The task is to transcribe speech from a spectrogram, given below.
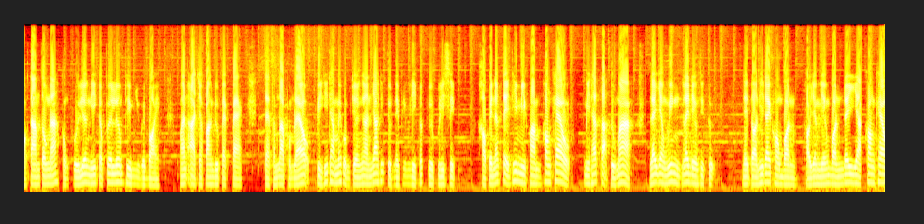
อกตามตรงนะ ผมคุยเรื่องนี้กับเพื่อนเริ่มทีมอยู่บ่อยๆ มันอาจจะฟังดูแปลก แต่สำหรับผมแล้วปีกที่ทำให้ผมเจองานยากที่สุดในพรีเมียร์ลีกก็คือปูลิสิตเขาเป็นนักเตะที่มีความคล่องแคล่ว มีทักษะสูงมาก และยังวิ่งไล่เร็วสุดๆในตอนที่ได้ครองบอลเขายังเลี้ยงบอลได้อย่างคล่องแคล่ว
